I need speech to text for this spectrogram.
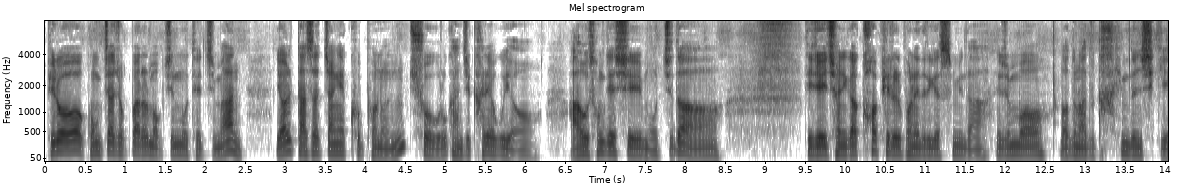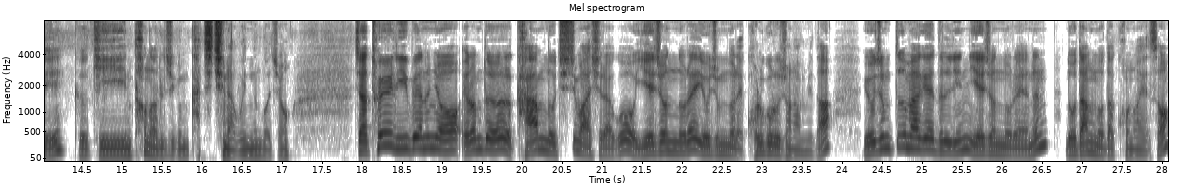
비록 공짜 족발을 먹진 못했지만, 15장의 쿠폰은 추억으로 간직하려고요. 아우, 성재 씨, 멋지다. DJ 천이가 커피를 보내드리겠습니다. 요즘 뭐 너도 나도 다 힘든 시기 그 긴 터널을 지금 같이 지나고 있는 거죠. 자, 토요일 2부에는요, 여러분들 감 놓치지 마시라고 예전 노래, 요즘 노래 골고루 전합니다. 요즘 뜸하게 들린 예전 노래는 노닥노닥 코너에서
